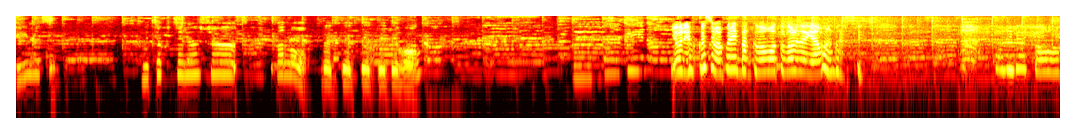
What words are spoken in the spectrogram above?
12個。めちゃくちゃ優秀なので、で、で、で、では？より福島プリンタン熊本のりの山梨。ありがとう。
